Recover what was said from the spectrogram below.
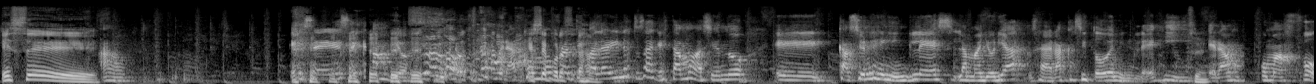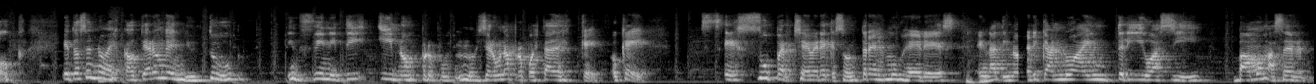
ese... Ah. Ese, ese cambio. Bueno, mira, como Ese. Ballerinas, tú sabes que estamos haciendo eh, canciones en inglés, la mayoría, o sea, era casi todo en inglés y Sí. era un poco más folk. Entonces nos escautearon en YouTube, Infinity, y nos, nos hicieron una propuesta de que, ok, es súper chévere que son tres mujeres, en Latinoamérica no hay un trío así, vamos a hacer,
